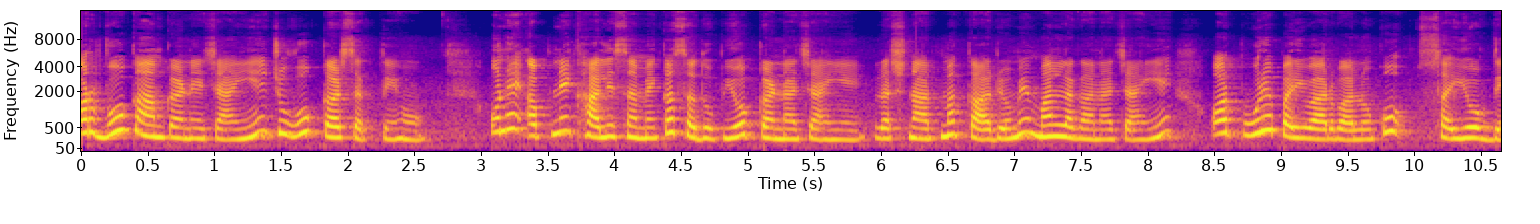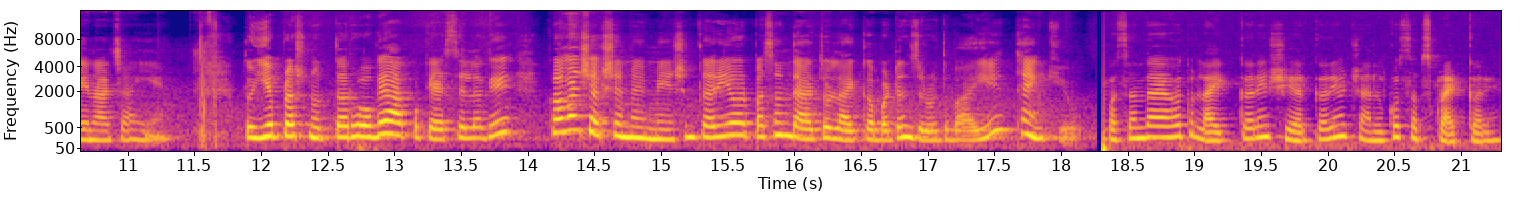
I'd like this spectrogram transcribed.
और वो काम करने चाहिए जो वो कर सकते हों। उन्हें अपने खाली समय का सदुपयोग करना चाहिए, रचनात्मक कार्यों में मन लगाना चाहिए और पूरे परिवार वालों को सहयोग देना चाहिए। तो ये प्रश्न उत्तर हो गए, आपको कैसे लगे? कमेंट सेक्शन में मेंशन करिए और पसंद आए तो लाइक का बटन ज़रूर दबाइए। Thank you. पसंद आया हो तो लाइक करें, शेयर करें और चैनल को सब्सक्राइब करें।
